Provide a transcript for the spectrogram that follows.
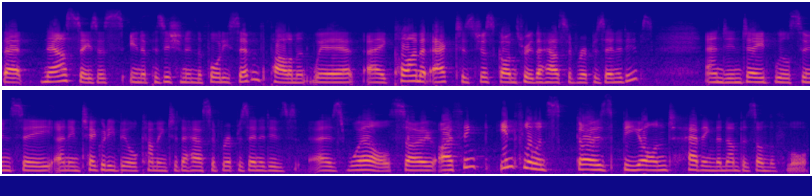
that now sees us in a position in the 47th Parliament where a climate act has just gone through the House of Representatives and indeed we'll soon see an integrity bill coming to the House of Representatives as well. So I think influence goes beyond having the numbers on the floor.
